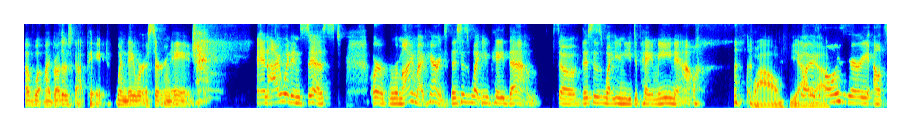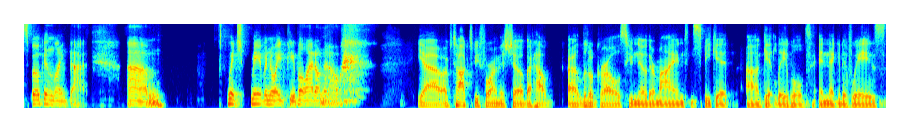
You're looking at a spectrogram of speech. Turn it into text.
of what my brothers got paid when they were a certain age. And I would insist or remind my parents, this is what you paid them. So this is what you need to pay me now. Wow. Yeah. so I was yeah. always very outspoken like that, um, which may have annoyed people. I don't know. yeah. I've talked before on this show about how uh, little girls who know their mind and speak it uh, get labeled in negative ways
